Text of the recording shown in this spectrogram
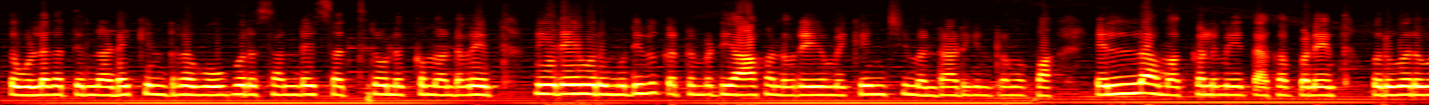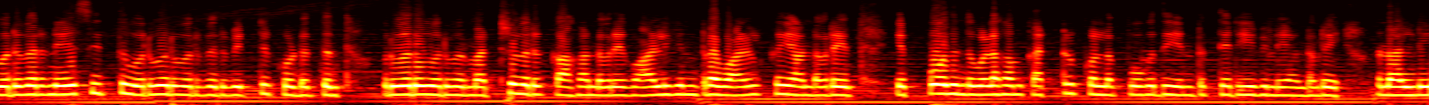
இந்த உலகத்தில் நடக்கின்ற ஒவ்வொரு சண்டை சச்சரவுகளுக்கும் அந்த ஆண்டவரே நீரே ஒரு முடிவு கட்டும்படியாக ஆண்டவரே உமை கெஞ்சி மன்றாடுகின்றோம் அப்பா எல்லா மக்களுமே தகப்பனே ஒருவர் ஒருவர் நேசித்து ஒருவர் ஒருவர் விட்டு கொடுத்து ஒருவர் ஒருவர் மற்றவருக்காக ஆண்டவரை வாழ்கின்ற வாழ்க்கை ஆண்டவரே எப்போது இந்த உலகம் கற்றுக்கொள்ளப் போகுது என்று தெரியவில்லை ஆண்டவரே. ஆனால் நீ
